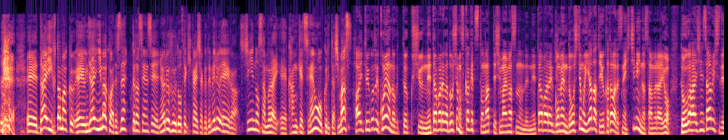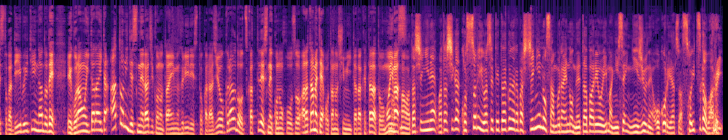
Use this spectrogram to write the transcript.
でえー第2幕、えー第2幕はですね福田先生による風土的解釈で見る映画「七人の侍、えー完結編」をお送りいたします。はいということで今夜の特集ネタバレがどうしてもも不可欠となってしまいますのでネタバレごめんどうしても嫌だという方はですね7人の侍を動画配信サービスですとか DVD などでえーご覧をいただいた後にですねラジコのタイムフリーですとかラジオクラウドを使ってですねこの放送を改めてお楽しみいただけたらと思います、まあ、私にね、私がこっそり言わせていただくならば、七人の侍のネタバレを今、2020年起こるやつは、そいつが悪いっ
